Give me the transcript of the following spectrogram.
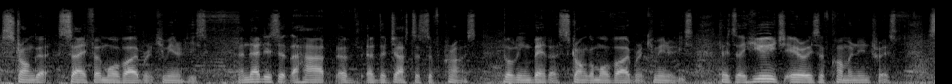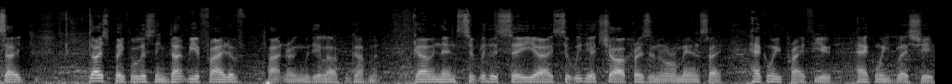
stronger, safer, more vibrant communities. And that is at the heart of, of, the justice of Christ, building better, stronger, more vibrant communities. There's a huge areas of common interest. So those people listening, don't be afraid of partnering with your local government. Go and then sit with the CEO, sit with your Shire president or mayor and say, how can we pray for you? How can we bless you?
